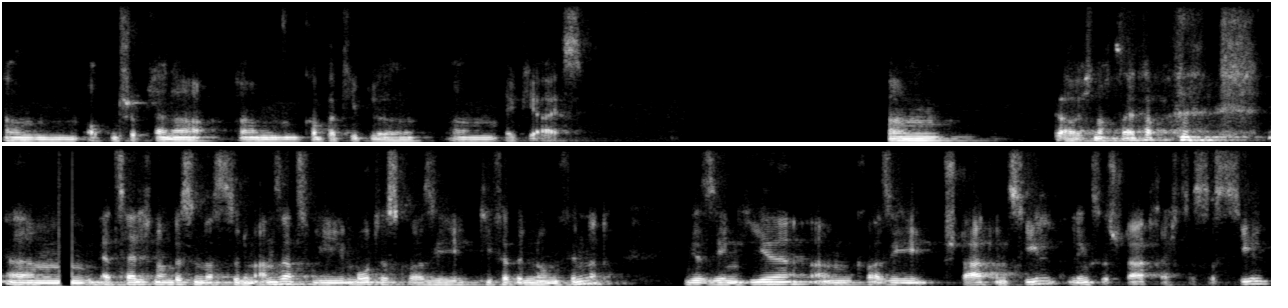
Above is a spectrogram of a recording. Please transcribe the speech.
ähm, OpenTrip Planner ähm, kompatible ähm, APIs. Ähm, da ich noch Zeit habe, ähm, erzähle ich noch ein bisschen was zu dem Ansatz, wie Motus quasi die Verbindungen findet. Wir sehen hier ähm, quasi Start und Ziel. Links ist Start, rechts ist das Ziel.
